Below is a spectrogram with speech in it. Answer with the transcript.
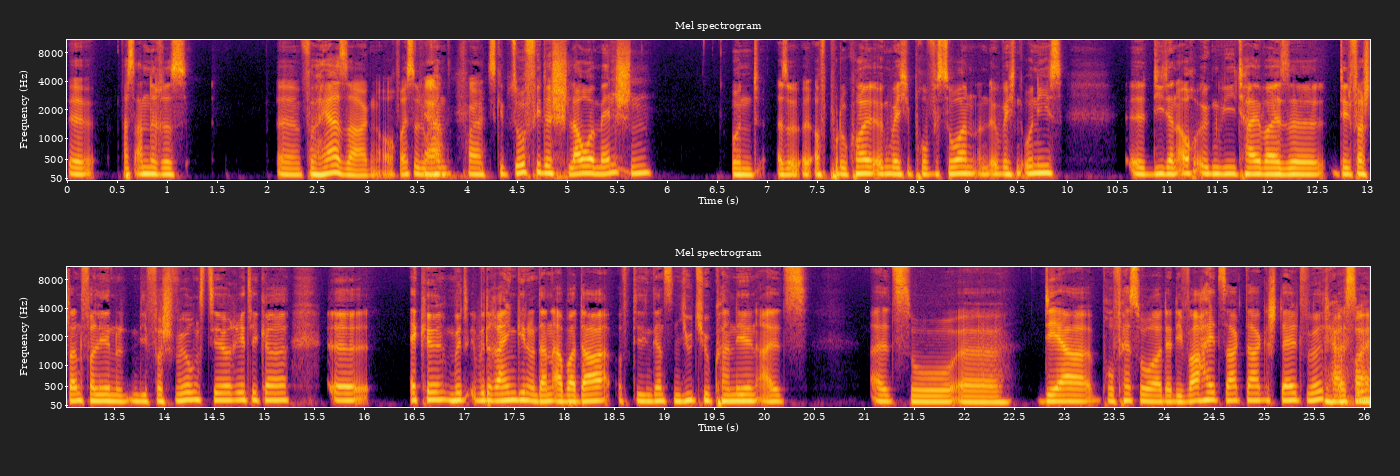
äh, was anderes äh, vorhersagen auch. Weißt du, du ja, kannst, voll. es gibt so viele schlaue Menschen und also äh, auf Protokoll irgendwelche Professoren an irgendwelchen Unis, äh, die dann auch irgendwie teilweise den Verstand verlieren und in die Verschwörungstheoretiker äh, Ecke mit, mit reingehen und dann aber da auf den ganzen YouTube-Kanälen als als so äh, der Professor, der die Wahrheit sagt, dargestellt wird. Ja, weißt voll. du?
